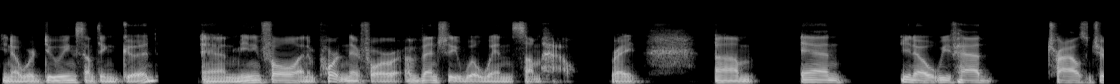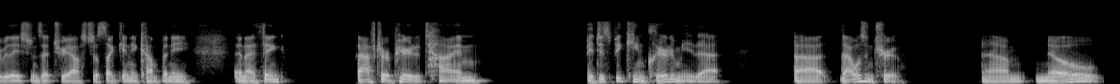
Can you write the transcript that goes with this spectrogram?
You know, we're doing something good and meaningful and important, therefore, eventually we'll win somehow, right? Um, and, you know, we've had trials and tribulations at Treehouse, just like any company. And I think after a period of time, it just became clear to me that uh, that wasn't true. Um, no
